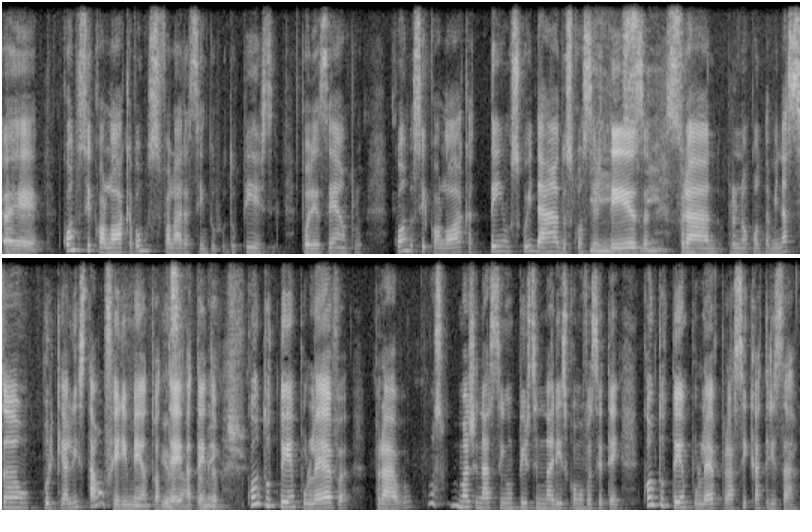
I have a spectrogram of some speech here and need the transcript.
é, quando se coloca, vamos falar assim do, do piercing, por exemplo, quando se coloca, tem os cuidados, com certeza, para não contaminação, porque ali está um ferimento até, até então. Quanto tempo leva para Vamos imaginar assim um piercing no nariz como você tem. Quanto tempo leva para cicatrizar?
